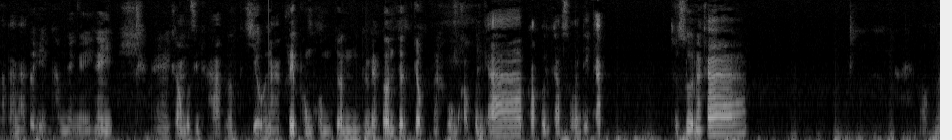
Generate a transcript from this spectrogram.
พัฒนาตัวเองทำยังไงให้ช่องประสิทธิภาพเราเขียวนะคลิปของผมจนตั้งแต่ต้นจนจบนะครับผมขอบคุณครับ ขอบคุณครับ สวัสดีครับ สู้ๆนะครับ ออกไหม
